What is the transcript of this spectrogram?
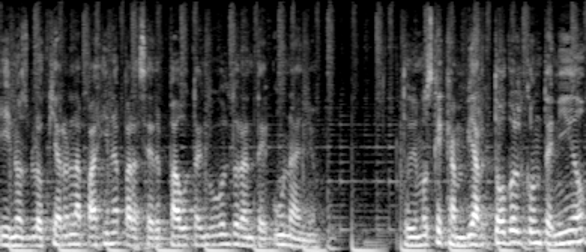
y nos bloquearon la página para hacer pauta en Google durante un año. Tuvimos que cambiar todo el contenido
